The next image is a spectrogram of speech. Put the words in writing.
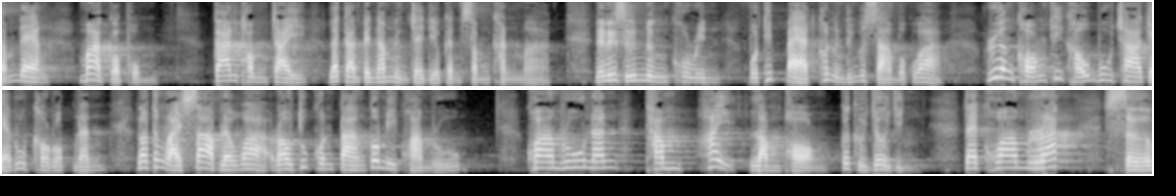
สำแดงมากกว่าผม การทอมใจและการเป็นน้ำหนึ่งใจเดียวกันสำคัญมาก ในหนังสือหนึ่งโครินบทที่ 8 ข้อหนึ่งถึงข้อสบอกว่า เรื่องของที่เขาบูชาแก่รูปเคารพนั้น เราทั้งหลายทราบแล้วว่าเราทุกคนต่างก็มีความรู้ ความรู้นั้น ทำให้ลำพองก็คือเย่อหยิ่งแต่ความรักเสริม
